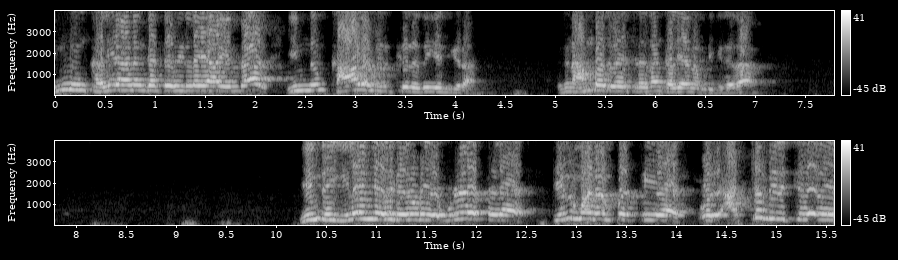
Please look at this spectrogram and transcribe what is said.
இன்னும் கல்யாணம் கட்டவில்லையா என்றால் இன்னும் காலம் இருக்கிறது என்கிறார். இது ஐம்பது வயசுலதான் கல்யாணம் முடிக்கிறதா? இன்று இளைஞர்களுடைய உள்ளத்துல திருமணம் பற்றிய ஒரு அச்சம் இருக்கிறது.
